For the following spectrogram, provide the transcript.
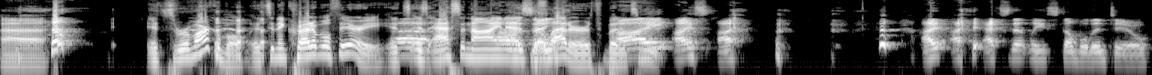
Uh, it's remarkable. It's an incredible theory. It's as Uh, asinine uh, as the flat Earth, but it's I, neat. I, I, I, I accidentally stumbled into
